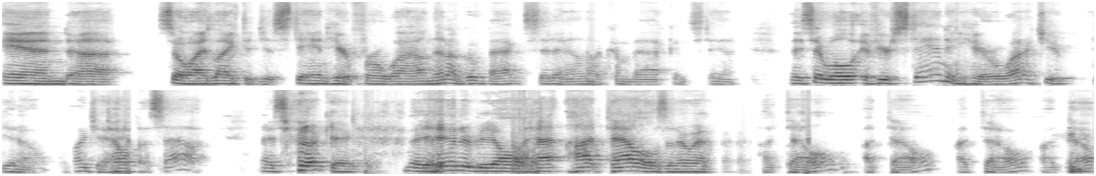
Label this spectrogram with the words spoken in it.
And uh, so I'd like to just stand here for a while and then I'll go back, sit down, I'll come back and stand. They said, well, if you're standing here, why don't you, you know, why don't you help us out? I said, okay. They handed me all the hot, hot towels and I went, hot towel, hot towel, hot towel, hot towel.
